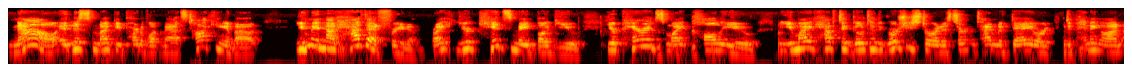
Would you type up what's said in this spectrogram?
Now, and this might be part of what Matt's talking about, you may not have that freedom, right? Your kids may bug you. Your parents might call you. You might have to go to the grocery store at a certain time of day or depending on,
